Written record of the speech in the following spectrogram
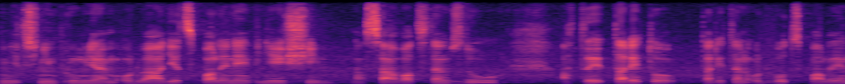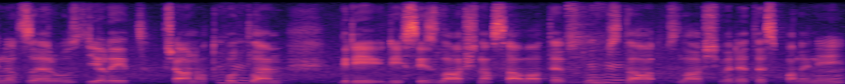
vnitřním průměrem odvádět spaliny, vnějším nasávat ten vzduch a ty, tady, to, tady ten odvod spalin lze rozdělit třeba nad mm-hmm. kotlem, kdy, kdy si zvlášť nasáváte vzduch, mm-hmm. zvlášť vedete spaliny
